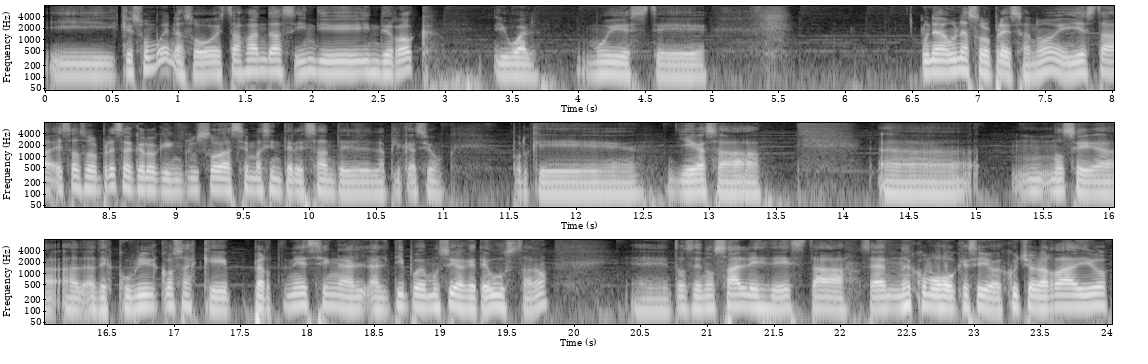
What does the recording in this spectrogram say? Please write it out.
Y que son buenas. O estas bandas indie, indie rock. Igual. Muy este. Una, una sorpresa, ¿no? Y esta, esta sorpresa creo que incluso hace más interesante la aplicación. Porque llegas a, no sé, a, descubrir cosas que pertenecen al, tipo de música que te gusta, ¿no? Eh, entonces no sales de esta, o sea, no es como, qué sé yo, escucho la radio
